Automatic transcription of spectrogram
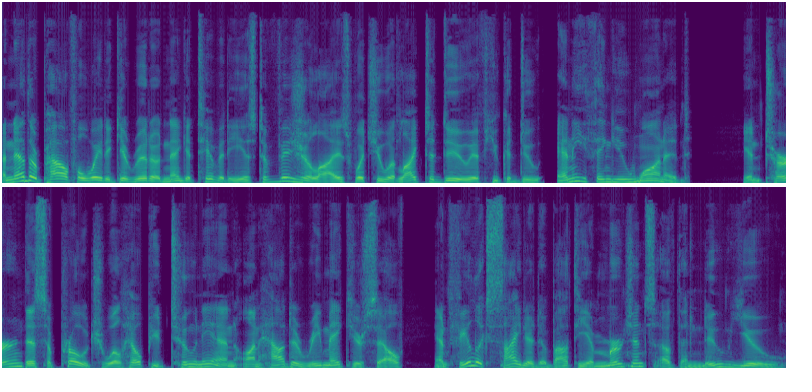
Another powerful way to get rid of negativity is to visualize what you would like to do if you could do anything you wanted. In turn, this approach will help you tune in on how to remake yourself and feel excited about the emergence of the new you.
